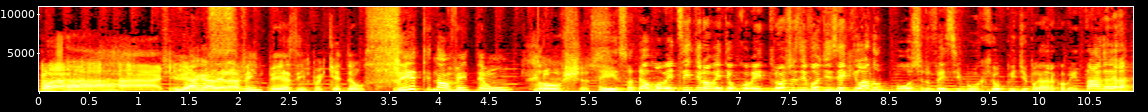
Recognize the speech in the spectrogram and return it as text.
Ah, que E a galera vem em peso, hein? Porque deu 191 trouxas. É isso, até o momento 191 Comentroxas. E vou dizer que lá no post do Facebook que eu pedi pra galera comentar, a galera,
